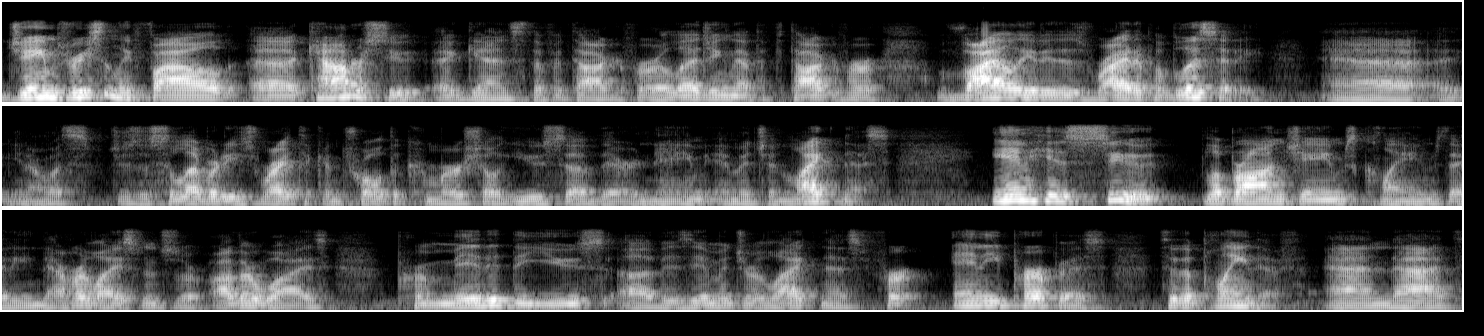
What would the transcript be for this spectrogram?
James recently filed a countersuit against the photographer, alleging that the photographer violated his right of publicity. Uh, you know, it's just a celebrity's right to control the commercial use of their name, image, and likeness. In his suit, LeBron James claims that he never licensed or otherwise permitted the use of his image or likeness for any purpose to the plaintiff, and that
